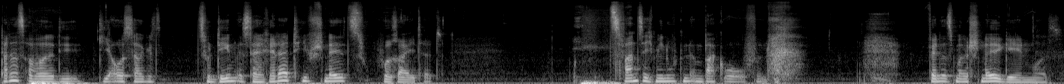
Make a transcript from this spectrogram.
Dann ist aber die, die Aussage, zudem ist er relativ schnell zubereitet. 20 Minuten im Backofen. wenn es mal schnell gehen muss.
